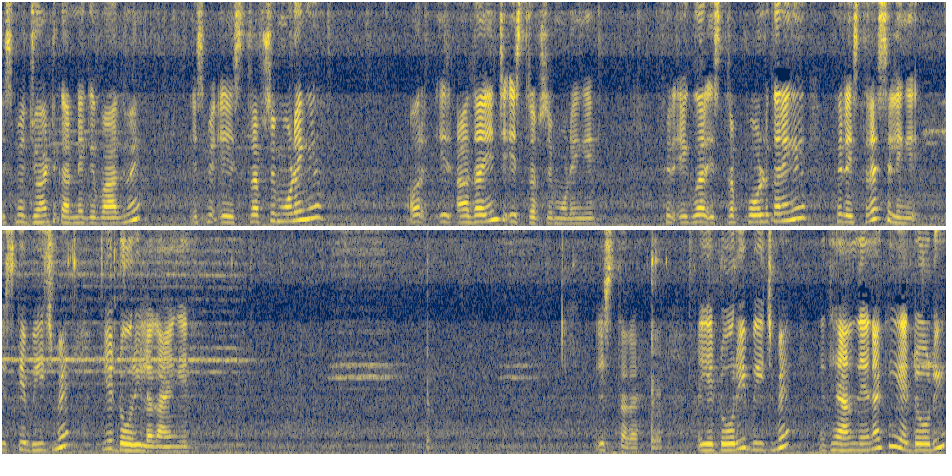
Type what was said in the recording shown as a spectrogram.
इसमें जॉइंट करने के बाद में इसमें इस तरफ़ से मोड़ेंगे और आधा इंच इस तरफ़ से मोड़ेंगे। फिर एक बार इस तरफ़ फोल्ड करेंगे, फिर इस तरह सिलेंगे इसके बीच में ये डोरी लगाएँगे। इस तरह। ये डोरी बीच में, ध्यान देना कि ये डोरी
